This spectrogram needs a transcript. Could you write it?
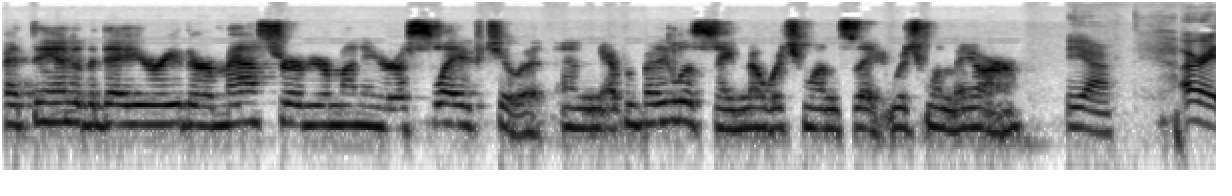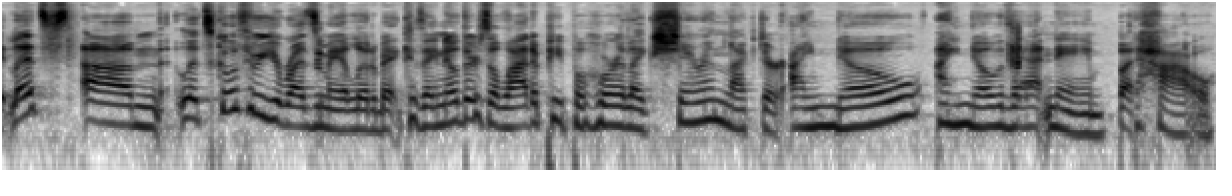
at the end of the day, you're either a master of your money or a slave to it, and everybody listening know which ones they, which one they are. Yeah. All right, let's um, let's go through your resume a little bit because I know there's a lot of people who are like Sharon Lechter. I know, I know that name, but how?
